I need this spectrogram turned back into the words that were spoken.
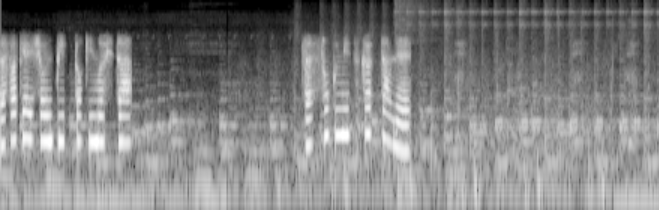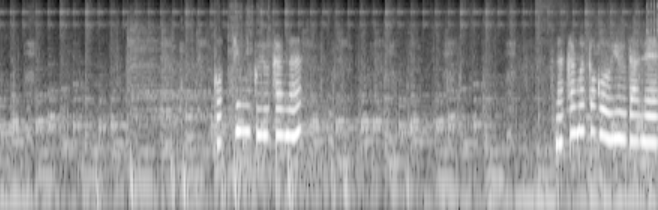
サファケーションピット来ました。早速見つかったね。こっちに来るかな？仲間と合流だね。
